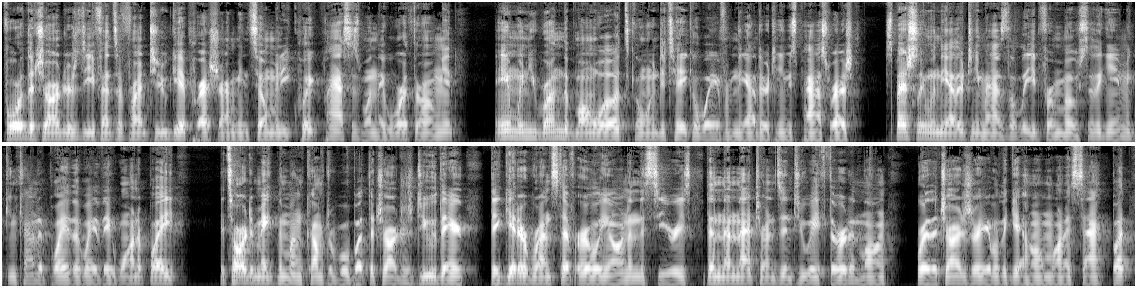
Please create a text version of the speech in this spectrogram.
for the Chargers defensive front to get pressure. I mean, so many quick passes when they were throwing it. And when you run the ball well, it's going to take away from the other team's pass rush, especially when the other team has the lead for most of the game and can kind of play the way they want to play. It's hard to make them uncomfortable, but the Chargers do there. They get a run stuff early on in the series. Then then that turns into a third and long where the Chargers are able to get home on a sack. But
